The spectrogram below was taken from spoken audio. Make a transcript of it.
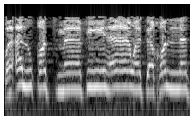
وألقت ما فيها وتخلت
